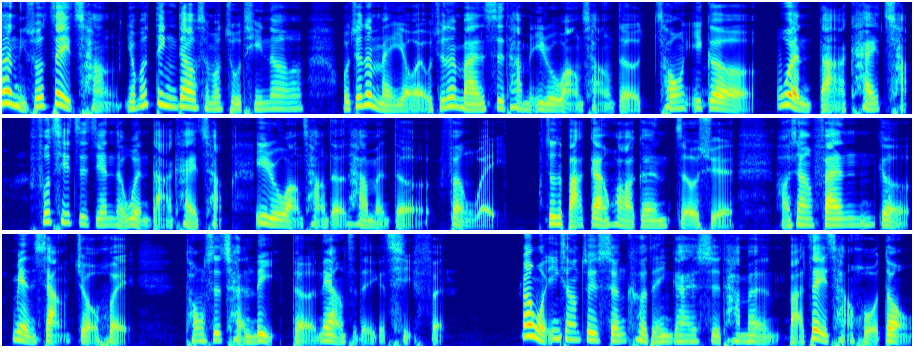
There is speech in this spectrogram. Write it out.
那你说这一场有没有定调什么主题呢？我觉得没有诶，我觉得蛮是他们一如往常的，从一个问答开场，夫妻之间的问答开场，一如往常的他们的氛围，就是把干话跟哲学好像翻个面向就会同时成立的那样子的一个气氛。让我印象最深刻的应该是他们把这一场活动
